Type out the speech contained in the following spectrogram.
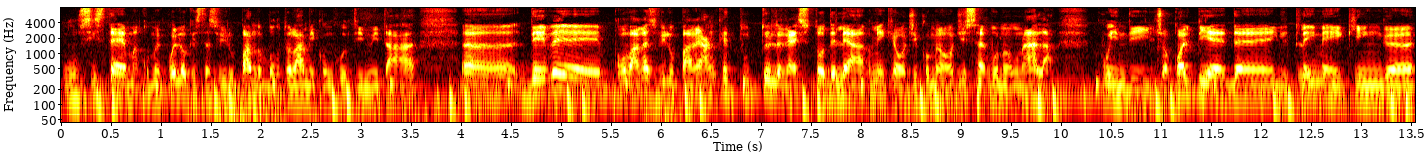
un sistema come quello che sta sviluppando Bortolami con continuità, eh, deve provare a sviluppare anche tutto il resto delle armi che oggi come oggi servono a un'ala. Quindi il gioco al piede, il playmaking,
